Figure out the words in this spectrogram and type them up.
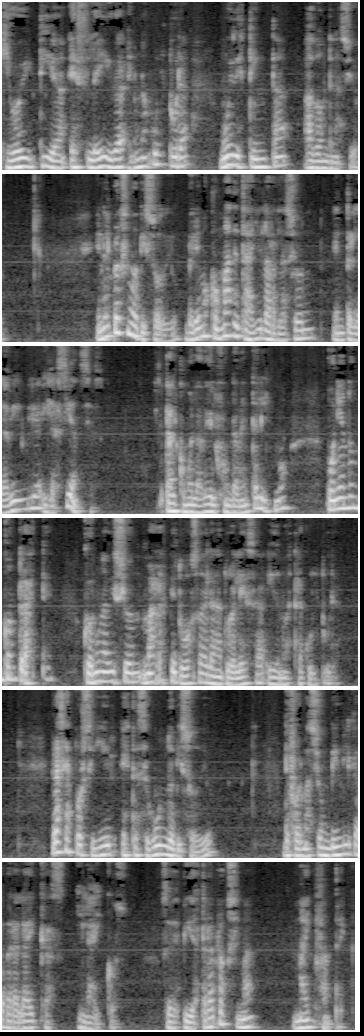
que hoy día es leída en una cultura muy distinta a donde nació. En el próximo episodio veremos con más detalle la relación entre la Biblia y las ciencias, tal como la ve el fundamentalismo, poniendo en contraste con una visión más respetuosa de la naturaleza y de nuestra cultura. Gracias por seguir este segundo episodio de Formación Bíblica para Laicas y Laicos. Se despide hasta la próxima, Mike Fantrek.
